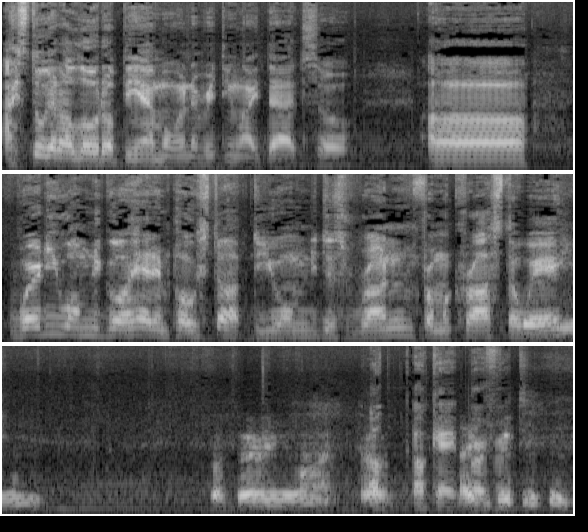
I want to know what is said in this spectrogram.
I still gotta load up the ammo and everything like that. So, uh, where do you want me to go ahead and post up? Do you want me to just run from across the way? Whatever you want. So, okay, like, perfect. You, you, can,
